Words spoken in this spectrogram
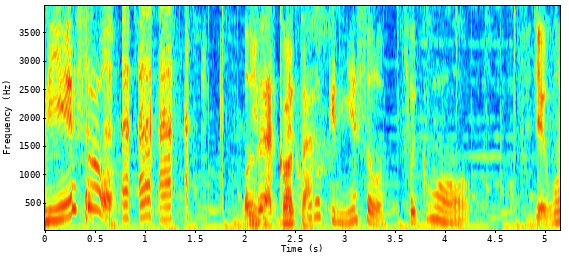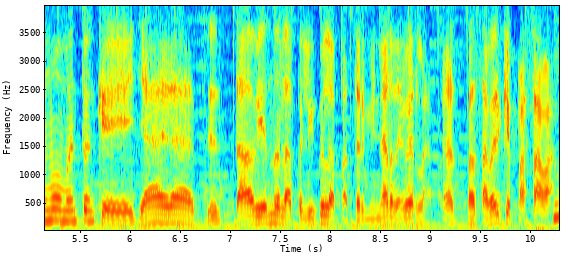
Ni eso. O Ni sea, Dakota. te juro que ni eso. Fue como llegó un momento en que ya era estaba viendo la película para terminar de verla, para, saber qué pasaba.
